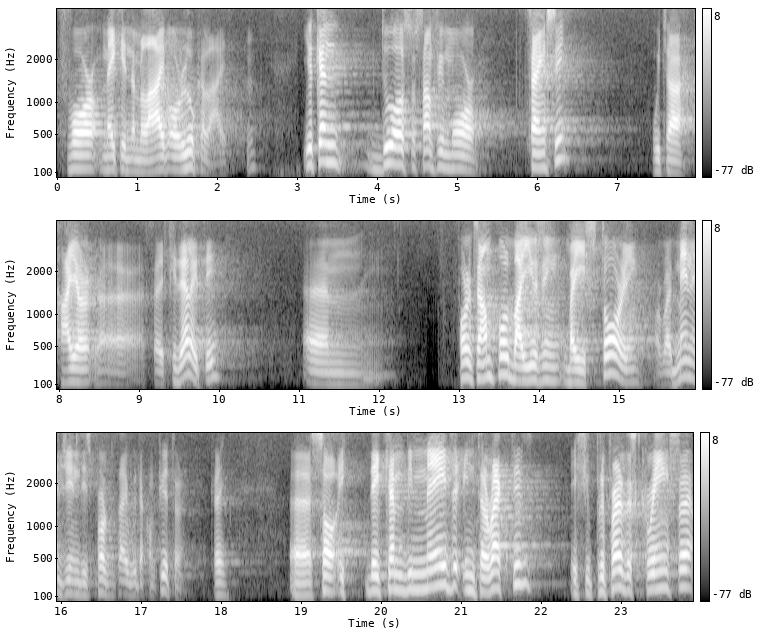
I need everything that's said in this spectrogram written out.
for making them alive or look alive. You can do also something more fancy, which are higher, uh, say, fidelity. Um, for example, by using, by storing by managing this prototype with a computer. Okay? Uh, so it, they can be made interactive if you prepare the screens uh,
